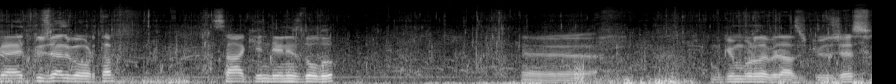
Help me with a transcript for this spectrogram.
Gayet güzel bir ortam. Sakin, deniz dolu. Ee, bugün burada birazcık yüzeceğiz.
